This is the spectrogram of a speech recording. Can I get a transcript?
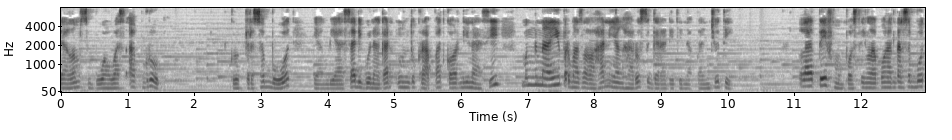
dalam sebuah WhatsApp group. Grup tersebut yang biasa digunakan untuk rapat koordinasi mengenai permasalahan yang harus segera ditindaklanjuti. Latif memposting laporan tersebut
